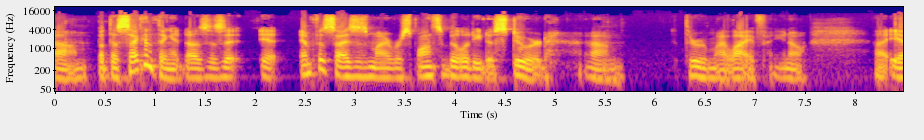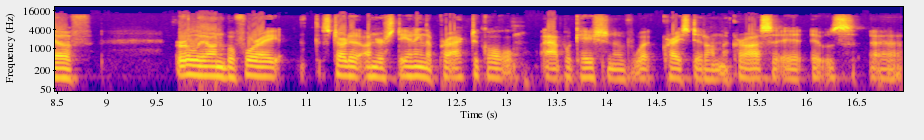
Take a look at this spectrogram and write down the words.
Um, but the second thing it does is it, it emphasizes my responsibility to steward um, through my life. You know, uh, if early on before I started understanding the practical application of what Christ did on the cross, it, it was uh,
